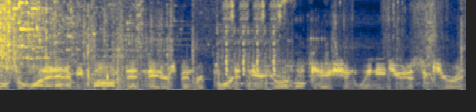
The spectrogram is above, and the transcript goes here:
Ultra One, an enemy bomb detonator has been reported near your location. We need you to secure it.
